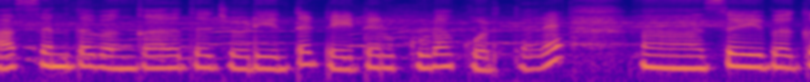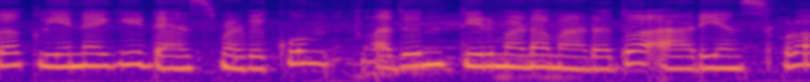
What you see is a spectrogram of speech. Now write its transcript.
ಹಾಸನದ ಬಂಗಾರದ ಜೋಡಿ ಅಂತ ಟೈಟಲ್ ಕೂಡ ಕೊಡ್ತಾರೆ. ಸೊ ಇವಾಗ ಕ್ಲೀನಾಗಿ ಡ್ಯಾನ್ಸ್ ಮಾಡಬೇಕು. ಅದನ್ನು ತೀರ್ಮಾನ ಮಾಡೋದು ಆಡಿಯನ್ಸ್ಗಳು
